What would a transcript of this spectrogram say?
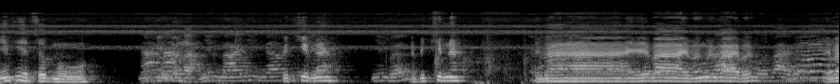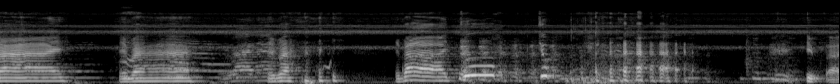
ยังที่เห็ดซุปหมูนั่งนั่งยิ้มนายยิ้มนะปิดคลิปนะยิ้มเบิ้งปิดคลิปนะบ๊ายบายบ๊ายบายเบิ้งบ๊ายบายเบิ้งบ๊ายบายบ๊ายบายบ๊ายบายบ๊ายบายนะ บ๊ายบายบ๊ายบายจุ๊บจุ๊บผิดปะ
